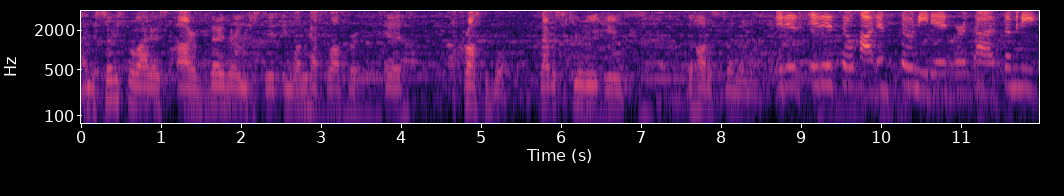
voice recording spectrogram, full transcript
And the service providers are very, very interested in what we have to offer uh, across the board cybersecurity is the hottest trend right now. It is. It is so hot and so needed. With uh, so many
